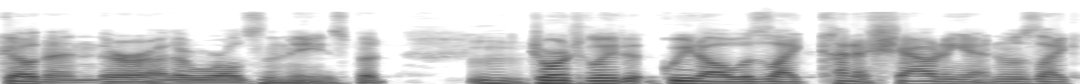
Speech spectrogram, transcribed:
"Go then. There are other worlds than these." But Mhm. George Guid- Guidall was like kind of shouting it and was like,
